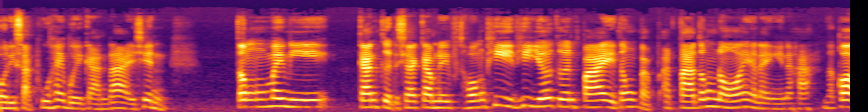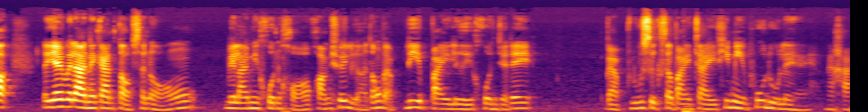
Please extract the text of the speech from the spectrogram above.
บริษัทผู้ให้บริการได้ เช่น ต้องไม่มี การเกิดอาชญากรรมในท้องที่ที่เยอะเกินไปต้องแบบอัตราต้องน้อยอะไรอย่างนี้นะคะ แล้วก็ระยะเวลาในการตอบสนอง เวลามีคนขอความช่วยเหลือต้องแบบรีบไปเลย คนจะได้แบบรู้สึกสบายใจที่มีผู้ดูแลนะคะ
